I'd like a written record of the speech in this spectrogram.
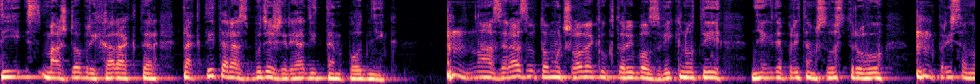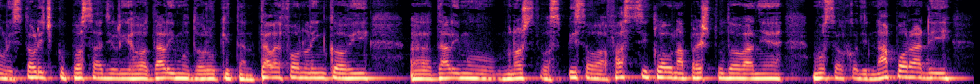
ty máš dobrý charakter, tak ty teraz budeš riadiť ten podnik. No a zrazu tomu človeku, ktorý bol zvyknutý niekde pri tom sústruhu, prisunuli stoličku, posadili ho, dali mu do ruky ten telefon linkový, e, dali mu množstvo spisov a fasciklov na preštudovanie, musel chodiť na porady,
